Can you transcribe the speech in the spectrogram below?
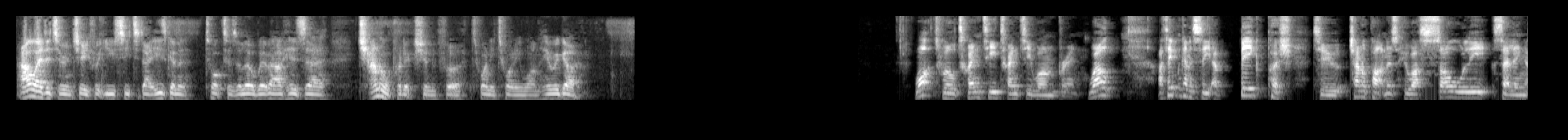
our editor in chief at UC Today. He's going to talk to us a little bit about his uh, channel prediction for 2021. Here we go. What will 2021 bring? Well, I think we're going to see a big push to channel partners who are solely selling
